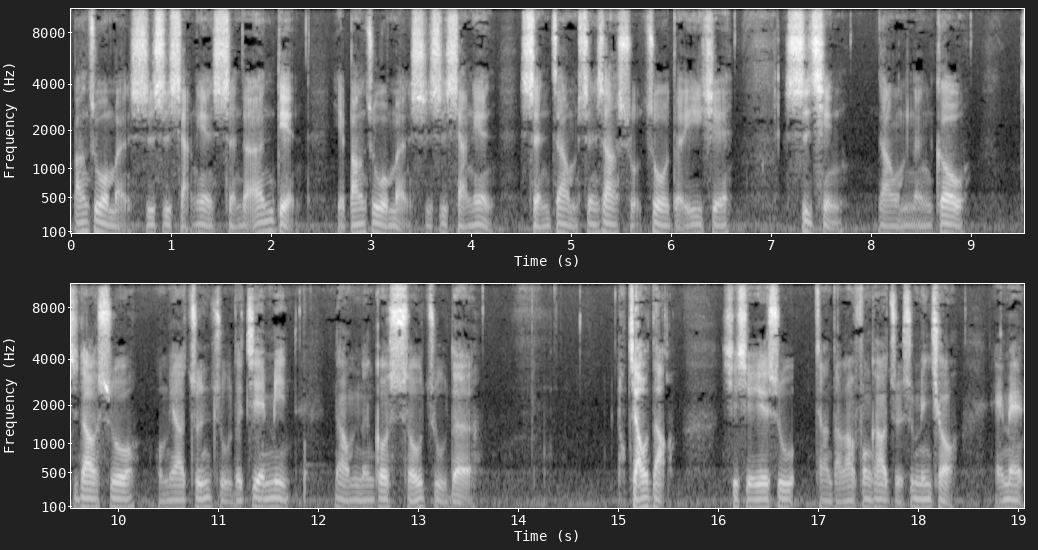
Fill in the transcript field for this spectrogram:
帮助我们时时想念神的恩典，也帮助我们时时想念神在我们身上所做的一些事情，让我们能够。知道说我们要遵主的诫命，让我们能够守主的教导。谢谢耶稣，这样祷告奉靠主耶稣名求，Amen。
